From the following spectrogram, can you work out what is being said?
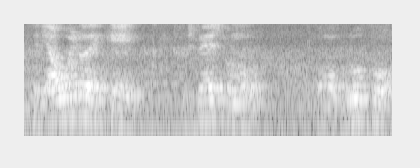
sería bueno de que ustedes como, como grupo,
